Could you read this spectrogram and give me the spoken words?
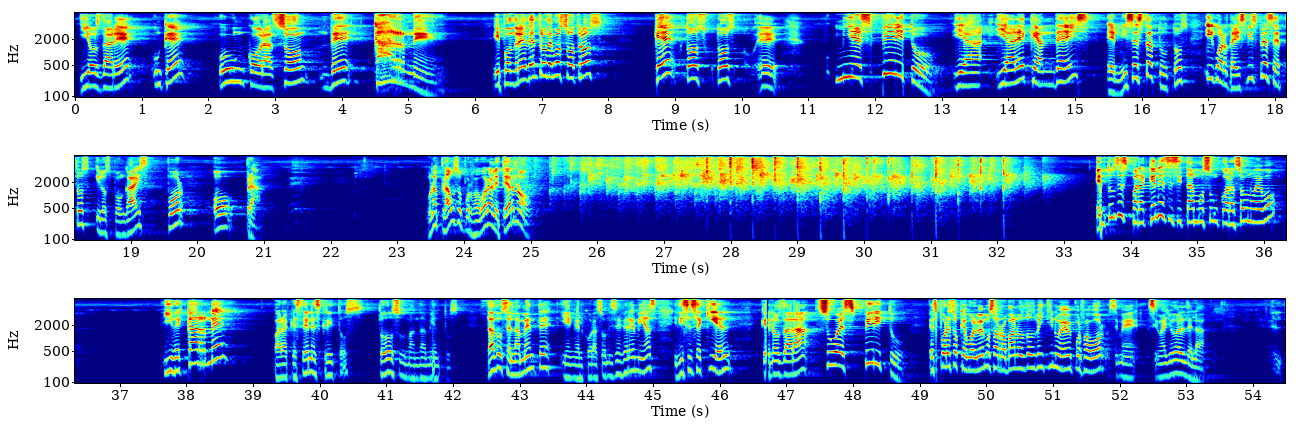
y os daré un qué? Un corazón de carne. Y pondré dentro de vosotros que todos, todos, eh, mi espíritu y, y haré que andéis en mis estatutos y guardéis mis preceptos y los pongáis por obra. Un aplauso, por favor, al Eterno. Entonces, ¿para qué necesitamos un corazón nuevo y de carne? Para que estén escritos todos sus mandamientos dados en la mente y en el corazón, dice Jeremías, y dice Ezequiel que nos dará su espíritu. Es por eso que volvemos a Romanos 2.29, por favor, si me, si me ayuda el, de la,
